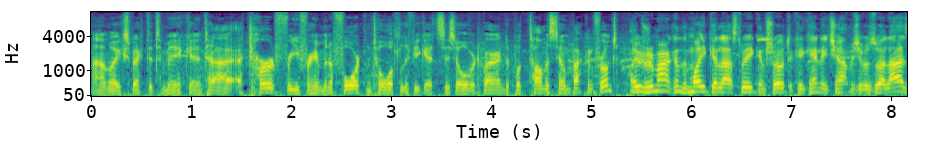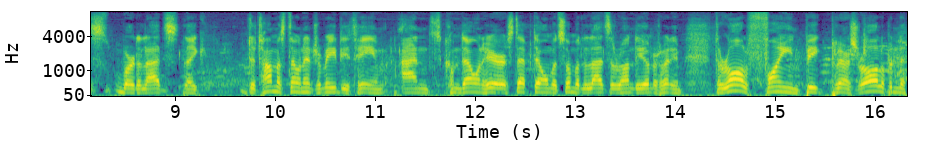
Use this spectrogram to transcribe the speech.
um, I expected to make it uh, a third free for him and a fourth in total if he gets this over the bar and to put Thomastown back in front. I was remarking to Michael last week and throughout the Kilkenny Championship as well as were the lads like the Thomastown intermediate team and come down here, step down with some of the lads that are on the under 20 team. They're all fine big players. They're all up in the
